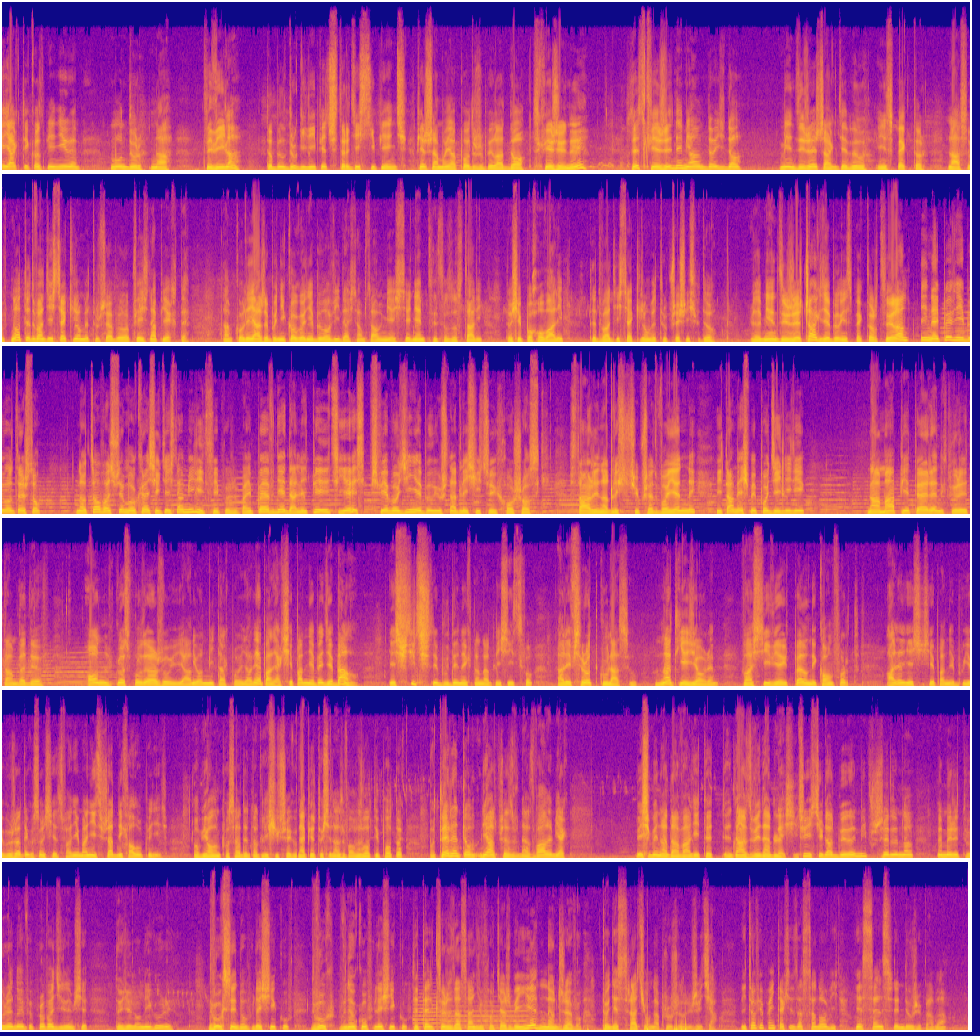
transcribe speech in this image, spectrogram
Jak tylko zmieniłem mundur na cywila, to był 2 lipiec 45. Pierwsza moja podróż była do Skwierzyny. Ze Skwierzyny miałem dojść do Międzyrzecza, gdzie był inspektor lasów. No te 20 kilometrów trzeba było przejść na piechtę. Tam kolejarze, bo nikogo nie było widać tam w całym mieście. Niemcy, co zostali, to się pochowali. Te 20 kilometrów przeszliśmy do e, Międzyrzecza, gdzie był inspektor Cyran. I najpewniej było zresztą nocować w tym okresie gdzieś na milicji, proszę Pani. Pewnie dalej pić, jeść. W Świebodzinie był już nadleśniczy Choszowski, stary nadleśniczy przedwojenny i tam myśmy podzielili na mapie teren, który tam będę on gospodarzu i ja. I on mi tak powiedział, wie pan, jak się pan nie będzie bał, jest śliczny budynek na nadleśnictwo, ale w środku lasu, nad jeziorem, właściwie pełny komfort, ale jeśli się pan nie buje, bo żadnego sąsiedztwa, nie ma nic, żadnych chałupy, nic. Objąłem posadę nadleśniczego. Najpierw to się nazywało Złoty Potok, bo teren to ja przez nazwałem jak myśmy nadawali te, te nazwy nadleśni. 30 lat byłem i przyszedłem na emeryturę, no i wyprowadziłem się do Zielonej Góry. Dwóch synów leśników, dwóch wnuków leśników. Ten, który zasadził chociażby jedno drzewo, to nie stracił na próżność życia. I to wie pani tak się zastanowić. Jest sens ten duży, prawda?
